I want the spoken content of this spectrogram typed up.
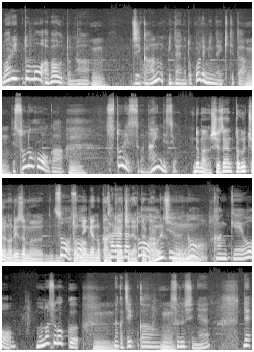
割ともうアバウトなうん。時間みたいなところでみんな生きてた、うん。でその方がうん。ストレスがないんですよ。でまあ自然と宇宙のリズムとそうそう。人間の関係値でやってるからね。体と宇宙の関係をものすごくうん。なんか実感するしね、で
